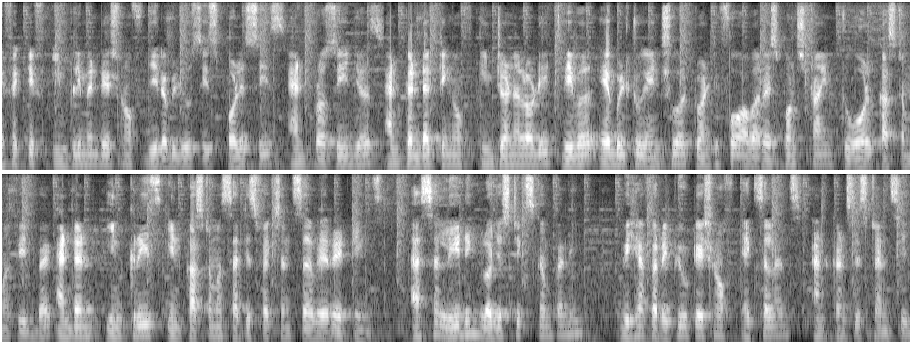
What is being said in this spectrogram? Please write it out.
effective implementation of GWC's policies and procedures and conducting of internal audit. We were able to ensure 24 hour response time to all customer feedback and an increase in customer satisfaction survey ratings. As a leading logistics company, we have a reputation of excellence and consistency.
